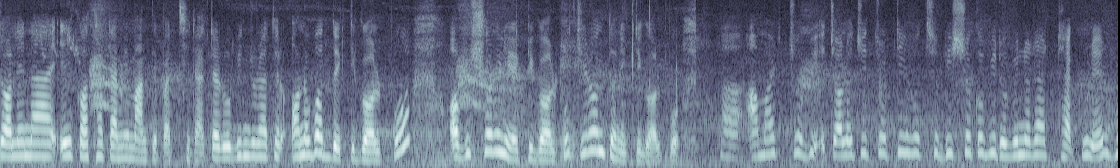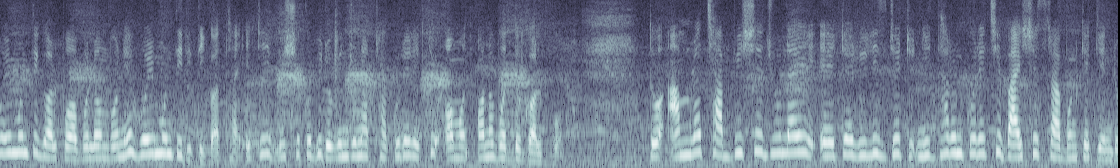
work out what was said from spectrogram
চলে না, এই কথাটা আমি মানতে পারছি না। এটা রবীন্দ্রনাথের অনবদ্য একটি গল্প, অবিস্মরণীয় একটি গল্প, চিরন্তন একটি গল্প। আমার ছবি, চলচ্চিত্রটি হচ্ছে বিশ্বকবি রবীন্দ্রনাথ ঠাকুরের হৈমন্তী গল্প অবলম্বনে হৈমন্তী রীতিকথা। এটি বিশ্বকবি রবীন্দ্রনাথ ঠাকুরের একটি অনবদ্য গল্প। তো আমরা ছাব্বিশে জুলাই এটা রিলিজ ডেট নির্ধারণ করেছি বাইশে শ্রাবণকে কেন্দ্র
